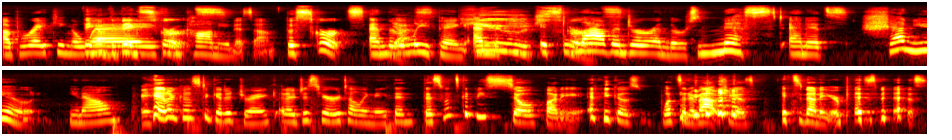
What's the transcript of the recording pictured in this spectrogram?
Um, a breaking away have the big from communism. The skirts and they're Yes. leaping and it's skirts. lavender and there's mist and it's Shen Yun, you know? Hannah goes to get a drink and I just hear her telling Nathan, "This one's gonna be so funny." And he goes, "What's it about?" She goes, "It's none of your business."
